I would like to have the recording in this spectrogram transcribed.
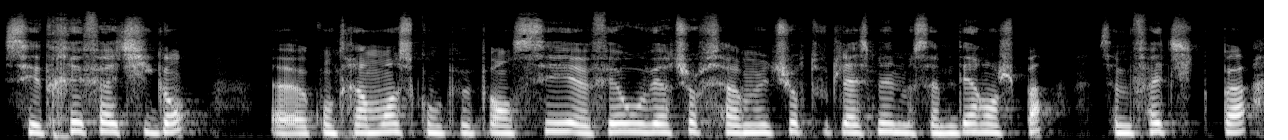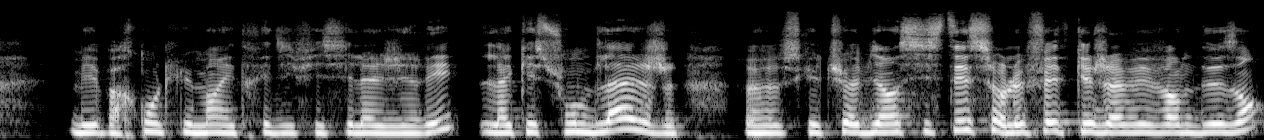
C'est très fatigant. contrairement à ce qu'on peut penser, faire ouverture, fermeture toute la semaine, moi, ça me dérange pas, ça me fatigue pas. Mais par contre, l'humain est très difficile à gérer. La question de l'âge, euh, parce que tu as bien insisté sur le fait que j'avais 22 ans,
